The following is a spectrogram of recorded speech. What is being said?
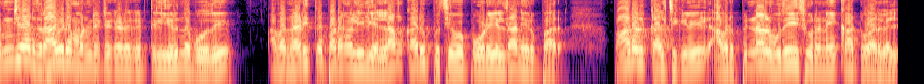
எம்ஜிஆர் திராவிட முன்னேற்ற கழகத்தில் இருந்தபோது அவர் நடித்த படங்களில் எல்லாம் கருப்பு சிவப்பு உடையில் தான் இருப்பார். பாடல் காட்சிகளில் அவர் பின்னால் உதயசூரனை காட்டுவார்கள்.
